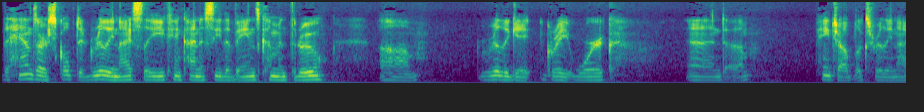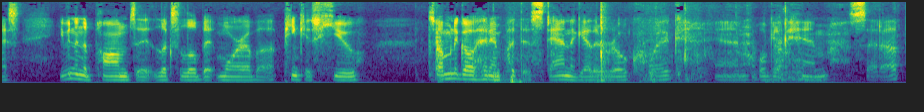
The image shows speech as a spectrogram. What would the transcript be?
the hands are sculpted really nicely. You can kind of see the veins coming through. Um, really get great work and um, paint job looks really nice. Even in the palms, it looks a little bit more of a pinkish hue. So I'm going to go ahead and put this stand together real quick, and we'll get him set up.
